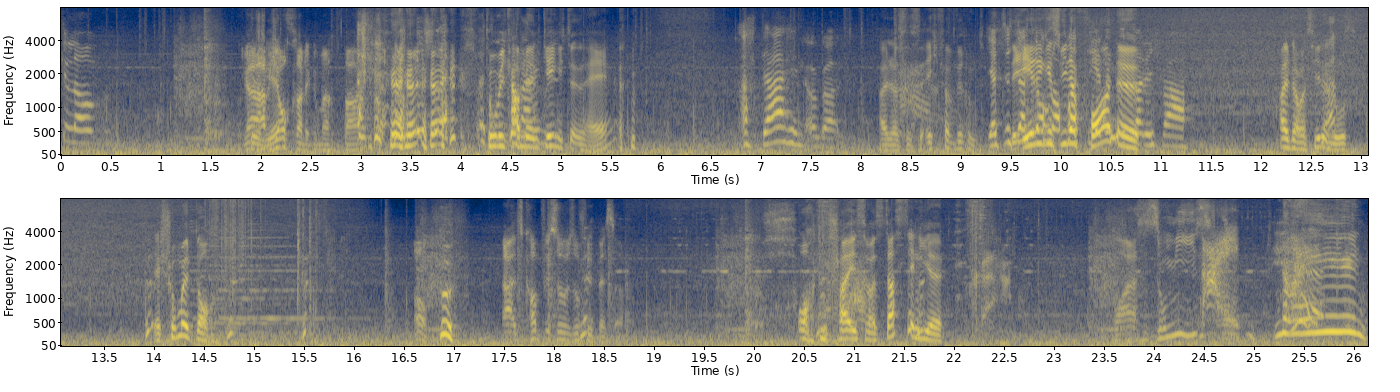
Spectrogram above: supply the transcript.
gelaufen. Ja, Ja, hab ich jetzt? auch gerade gemacht. Tobi kam mir entgegen. Ich dachte, hä? Ach, dahin, oh Gott. Alter, das ist echt verwirrend. Jetzt ist Der Erik ist wieder passiert, vorne. Alter, was ist hier denn los? Er schummelt doch. Oh. Ja, als Kopf ist sowieso viel besser. Och du Scheiße, was ist das denn hier? boah, das ist so mies. Nein! Nein!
